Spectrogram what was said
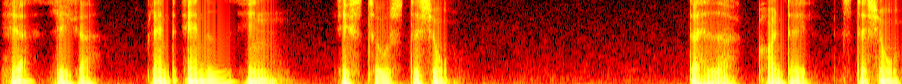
Her ligger blandt andet en S-togstation, der hedder Grøndal Station.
